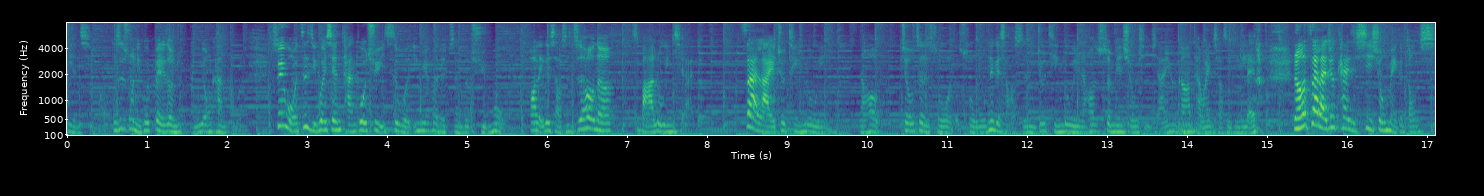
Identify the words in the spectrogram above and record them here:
练习哦，不是说你会背的时候你就不用看谱了。所以我自己会先弹过去一次我音乐会的整个曲目，花了一个小时之后呢，是把它录音起来的，再来就听录音。然后纠正所有的错误，那个小时你就听录音，然后顺便休息一下，因为刚刚弹完一个小时已经累了。然后再来就开始细修每个东西，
